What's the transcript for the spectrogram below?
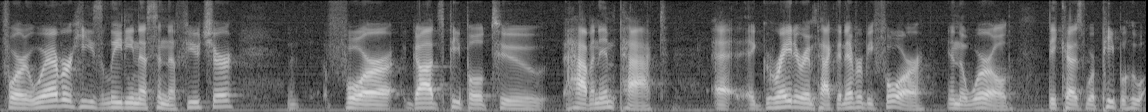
for wherever He's leading us in the future, for God's people to have an impact a, greater impact than ever before in the world because we're people who,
